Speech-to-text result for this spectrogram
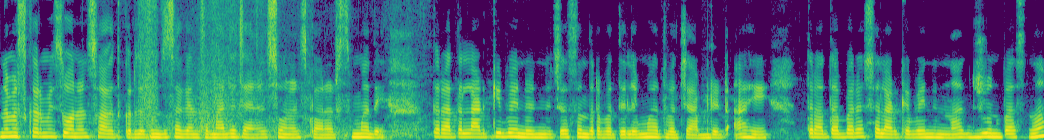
नमस्कार मी सोनल स्वागत करतो तुमचं सगळ्यांचं माझ्या चॅनल सोनल स्कॉलर्समध्ये तर आता लाडकी बहीण योजनेच्या संदर्भातील एक महत्त्वाचे अपडेट आहे. तर आता बऱ्याचशा लाडक्या बहिणींना जूनपासनं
